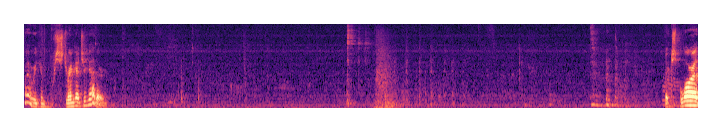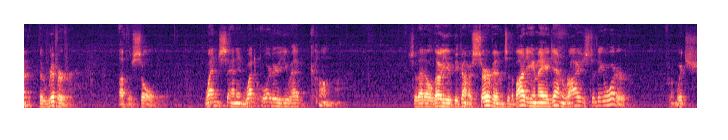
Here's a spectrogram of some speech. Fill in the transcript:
Well, we can string it together. Explore the river of the soul, whence and in what order you have come, so that although you become a servant to the body, you may again rise to the order from which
